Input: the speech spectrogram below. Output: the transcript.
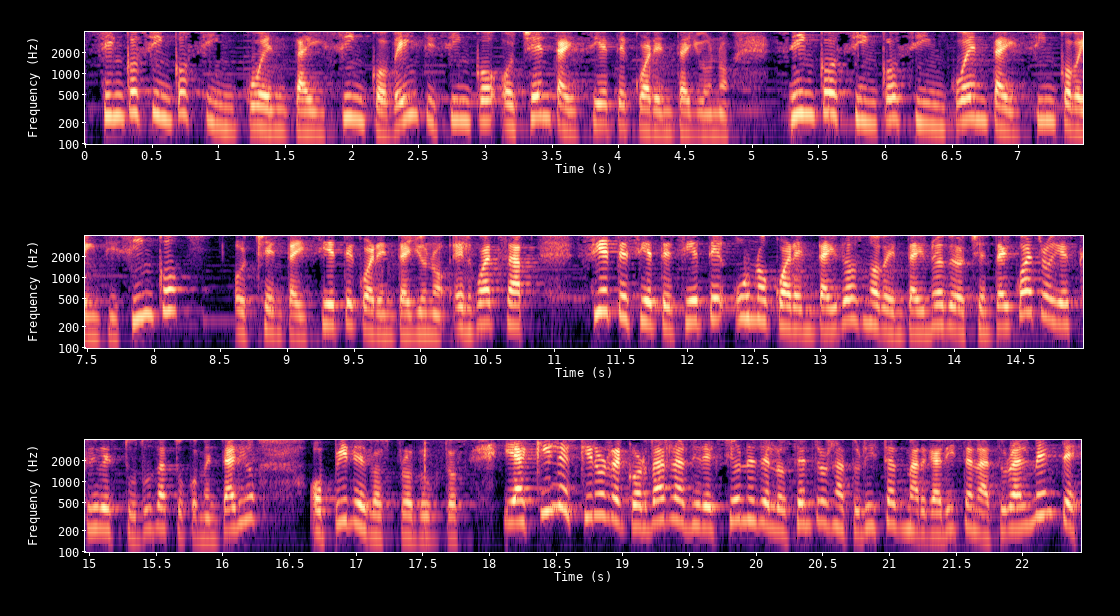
55 55 25 87 41, 55 55 25 8741. El WhatsApp 777-142-9984 y escribes tu duda, tu comentario o pides los productos. Y aquí les quiero recordar las direcciones de los centros naturistas Margarita Naturalmente.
